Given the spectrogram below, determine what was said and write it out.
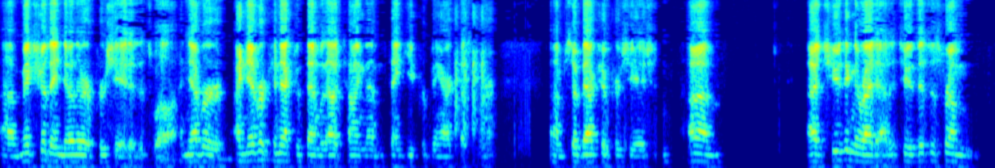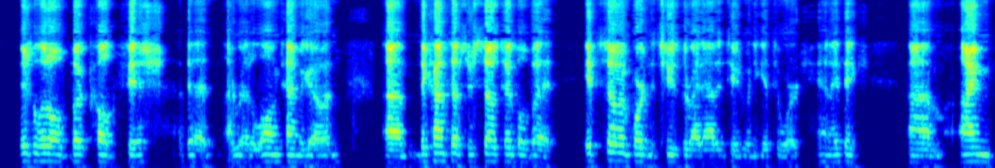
uh, make sure they know they're appreciated as well. I never, I never connect with them without telling them thank you for being our customer. Um, so back to appreciation. Um, uh, choosing the right attitude. This is from, there's a little book called Fish that I read a long time ago, and um, the concepts are so simple, but it's so important to choose the right attitude when you get to work. And I think um, I'm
